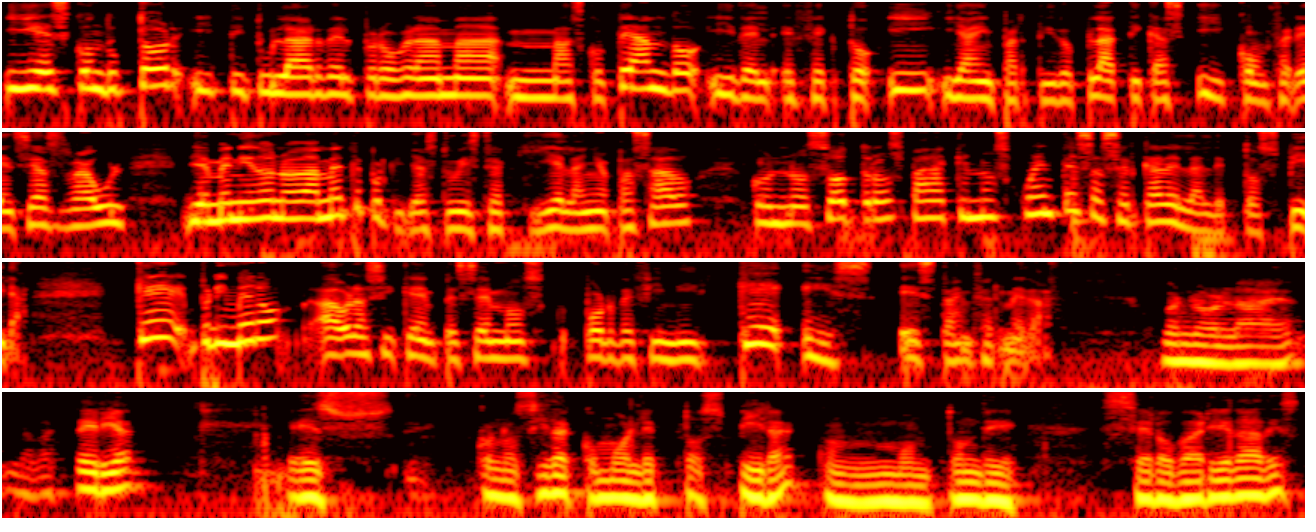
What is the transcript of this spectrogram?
y es conductor y titular del programa Mascoteando y del Efecto I y ha impartido pláticas y conferencias. Raúl, bienvenido nuevamente porque ya estuviste aquí el año pasado con nosotros para que nos cuentes acerca de la leptospira. ¿Qué, primero, ahora sí que empecemos por definir qué es esta enfermedad? Bueno, la, bacteria es conocida como leptospira, con un montón de cero variedades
